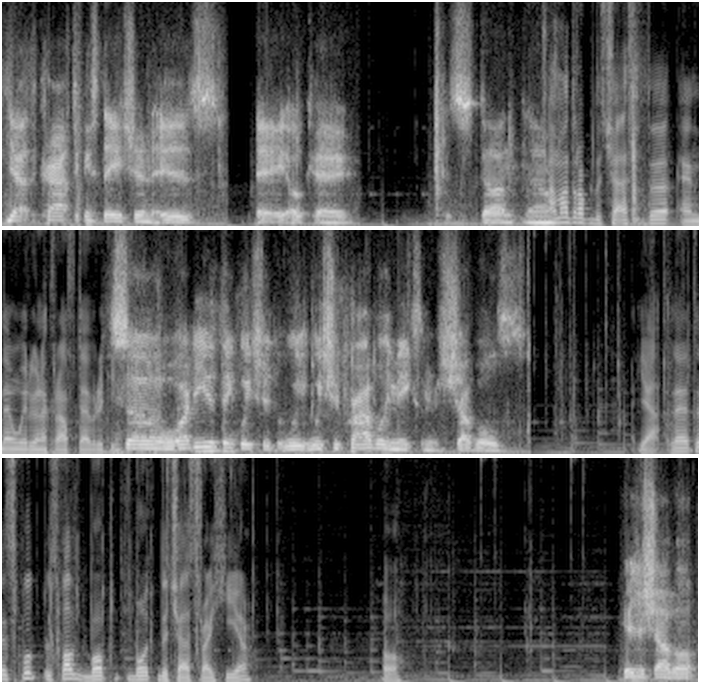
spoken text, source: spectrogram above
Yeah, the crafting station is a okay. Done now. I'm gonna drop the chest uh, and then we're gonna craft everything. So, what do you think we should? We we should probably make some shovels. Yeah, let, us put let's put both both the chests right here. Oh, Here's a shovel.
